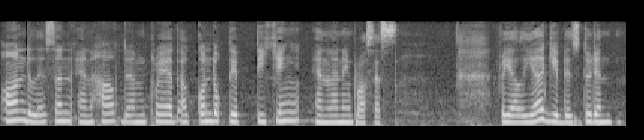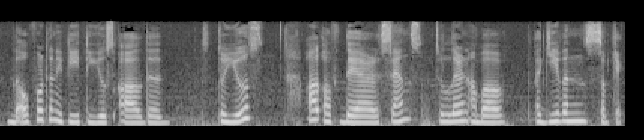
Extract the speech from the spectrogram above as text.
on the lesson and help them create a conductive teaching and learning process. Realia give the student the opportunity to use all the to use all of their sense to learn about a given subject.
